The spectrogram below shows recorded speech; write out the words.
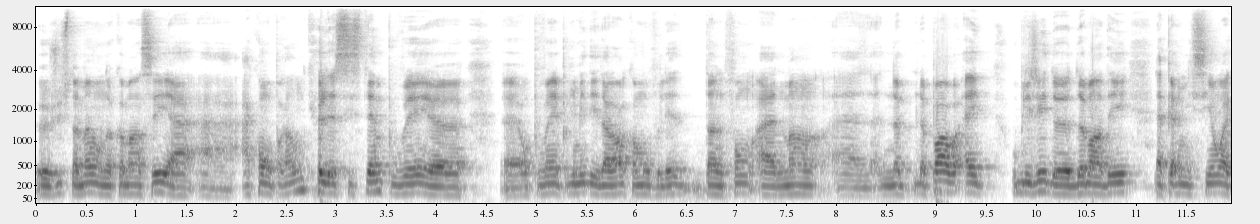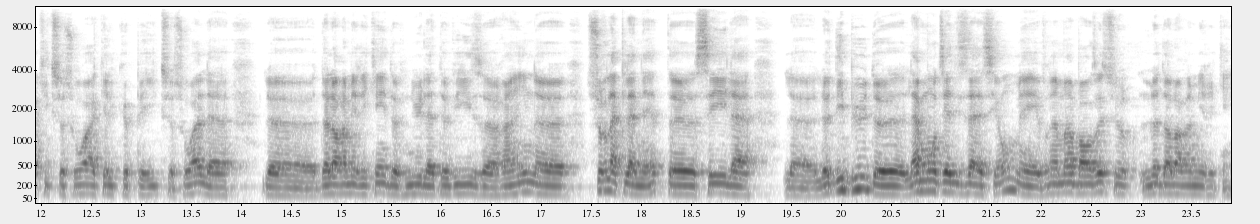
justement, on a commencé à, à, à, comprendre que le système pouvait... on pouvait imprimer des dollars comme on voulait, dans le fond, à, ne, pas être obligé de demander la permission à qui que ce soit, à quelques pays que ce soit. Le, le dollar américain est devenu la devise reine euh, sur la planète. Euh, c'est le, le, début de la mondialisation, mais vraiment basé sur le dollar américain.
